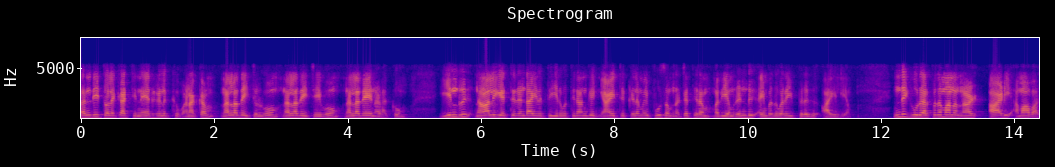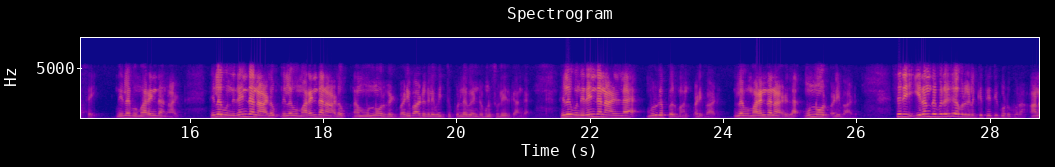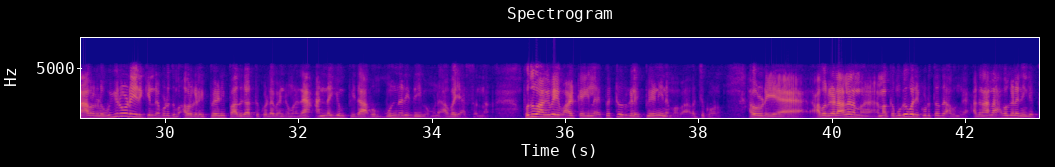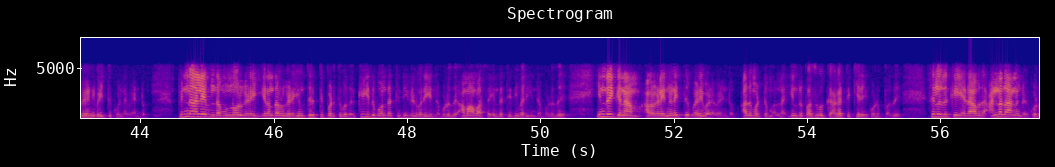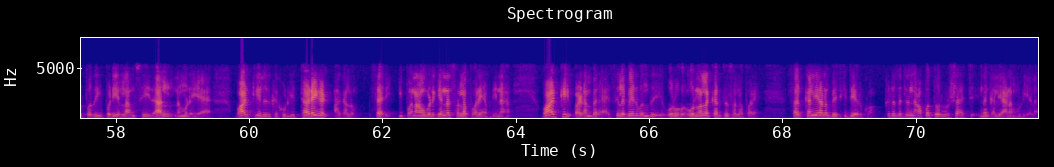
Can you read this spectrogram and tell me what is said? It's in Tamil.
தந்தி தொலைக்காட்சி நேயர்களுக்கு வணக்கம். நல்லதை சொல்வோம் நல்லதை செய்வோம் நல்லதே நடக்கும். இன்று நாலு எட்டு ரெண்டாயிரத்தி இருபத்தி நான்கு ஞாயிற்றுக்கிழமை பூசம் நட்சத்திரம் மதியம் ரெண்டு ஐம்பது வரை பிறகு ஆயில்யம். இன்றைக்கு ஒரு அற்புதமான நாள் ஆடி அமாவாசை. நிலவு மறைந்த நாள். நிலவு நிறைந்த நாளும் நிலவு மறைந்த நாளும் நம் முன்னோர்கள் வழிபாடுகளை வைத்துக் கொள்ள வேண்டும்னு சொல்லியிருக்காங்க. நிலவு நிறைந்த நாளில் முருகப்பெருமான் வழிபாடு. நிலவு மறைந்த நாளில் முன்னோர் வழிபாடு. சரி இறந்த பிறகு அவர்களுக்கு திதி கொடுக்குறோம். ஆனால் அவர்கள் உயிரோடு இருக்கின்ற பொழுதும் அவர்களை பேணி பாதுகாத்துக் கொள்ள வேண்டும் தான் அன்னையும் பிதாவும் முன்னறி தெய்வம்னு அவையார் சொன்னான் பொதுவாகவே வாழ்க்கையில் பெற்றோர்களை பேணி நம்ம வ- வச்சுக்கணும். அவருடைய அவர்களால் நம்ம நமக்கு முகவரி கொடுத்தது அவங்க. அதனால் அவர்களை நீங்கள் பேணி வைத்துக்கொள்ள வேண்டும். பின்னாலே வந்த முன்னோர்களை இறந்தவர்களையும் திருப்திப்படுத்துவதற்கு இது போன்ற திதிகள் வருகின்ற பொழுது அமாவாசை என்ற திதி வருகின்ற பொழுது இன்றைக்கு நாம் அவர்களை நினைத்து வழிபட வேண்டும். அது மட்டுமல்ல இன்று பசுவுக்கு அகத்திக்கீரை கொடுப்பது சிலருக்கு ஏதாவது அன்னதானங்கள் கொடுப்பது இப்படியெல்லாம் செய்தால் நம்முடைய வாழ்க்கையில் இருக்கக்கூடிய தடைகள் அகலும். சரி இப்போ நான் உங்களுக்கு என்ன சொல்ல போகிறேன் அப்படின்னா வாழ்க்கை வளம் பெற சில பேர் வந்து ஒரு ஒரு நல்ல கருத்து சொல்ல போகிறேன் சார் கல்யாணம் பேசிக்கிட்டே இருக்கோம். கிட்டத்தட்ட நாற்பத்தோரு வருஷம் ஆச்சு. இன்னும் கல்யாணம் முடியலை.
